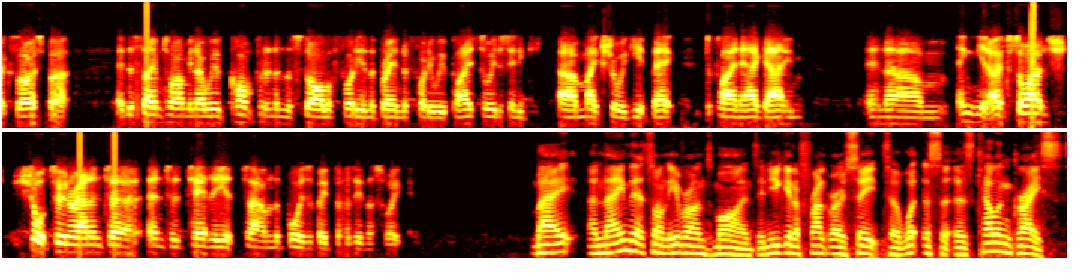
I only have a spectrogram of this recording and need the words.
fix those. But at the same time, you know, we're confident in the style of footy and the brand of footy we play. So we just need to uh, make sure we get back to playing our game, and um, and you know, excited short turnaround into into Tassie. It's um, the boys have been busy this week. Mate, a name that's on everyone's minds, and you get a front row seat to witness it, is Cullen Grace.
